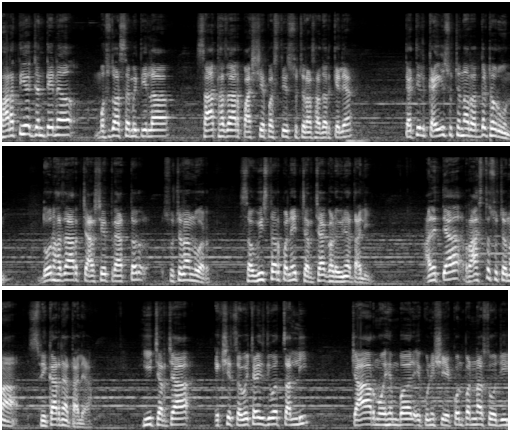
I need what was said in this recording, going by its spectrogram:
भारतीय जनतेनं मसुदा समितीला सात हजार पाचशे पस्तीस सूचना सादर केल्या. त्यातील काही सूचना रद्द ठरवून दोन हजार चारशे त्र्याहत्तर सूचनांवर सविस्तरपणे चर्चा घडविण्यात आली आणि त्या रास्त सूचना स्वीकारण्यात आल्या. ही चर्चा एकशे चव्वेचाळीस दिवस चालली. चार नोव्हेंबर एकोणीसशे एकोणपन्नास रोजी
